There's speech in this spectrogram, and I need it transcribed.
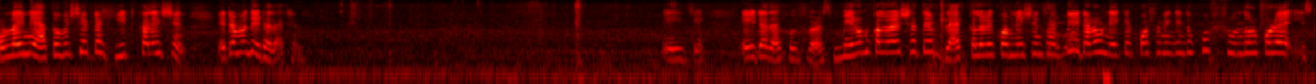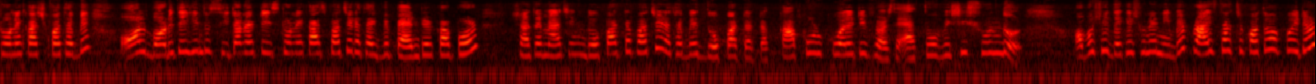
অনলাইনে এত বেশি একটা হিট কালেকশন এটার মধ্যে এটা দেখেন। এই যে এইটা দেখো ফার্স্ট মেরুন কালারের সাথে ব্ল্যাক কালারের কম্বিনেশন থাকবে। এটারও নেকের পশনে কিন্তু খুব সুন্দর করে স্টোনে কাজ করা থাকবে। অল বডিতেই কিন্তু সিটার একটা স্টোনে কাজ পাচ্ছে। এটা থাকবে প্যান্টের কাপড়। সাথে ম্যাচিং দোপাট্টা পাচ্ছে। এটা থাকবে দোপাট্টাটা। কাপড় কোয়ালিটি ফার্স্ট এত বেশি সুন্দর। অবশ্যই দেখে শুনে নিবে। প্রাইস থাকছে কত আপু এটার?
